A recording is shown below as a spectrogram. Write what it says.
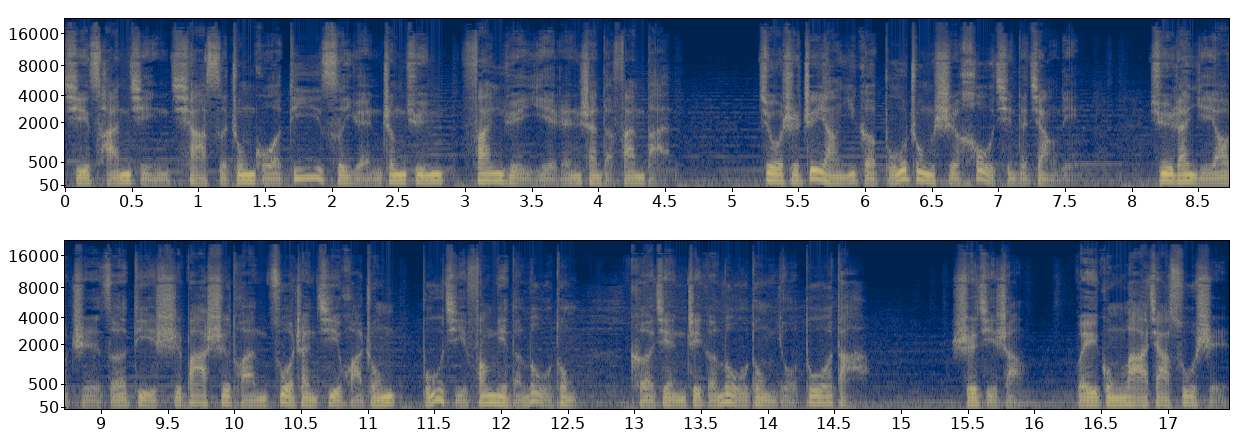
其惨景恰似中国第一次远征军翻越野人山的翻版。就是这样一个不重视后勤的将领。居然也要指责第十八师团作战计划中补给方面的漏洞，可见这个漏洞有多大。实际上，围攻拉加苏时，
